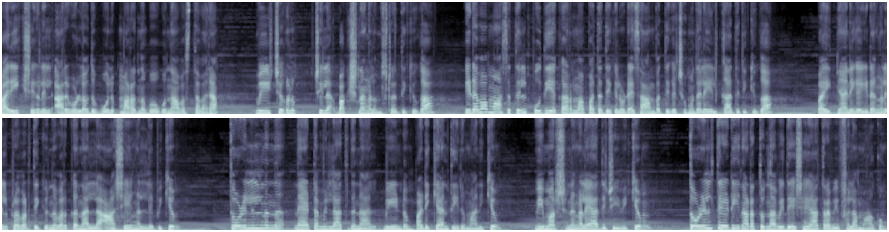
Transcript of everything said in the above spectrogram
പരീക്ഷകളിൽ അറിവുള്ളതുപോലും മറന്നുപോകുന്ന അവസ്ഥ വരാം. വീഴ്ചകളും ചില ഭക്ഷണങ്ങളും ശ്രദ്ധിക്കുക. ഇടവ മാസത്തിൽ പുതിയ കർമ്മ പദ്ധതികളുടെ സാമ്പത്തിക ചുമതല ഏൽക്കാതിരിക്കുക. വൈജ്ഞാനിക ഇടങ്ങളിൽ പ്രവർത്തിക്കുന്നവർക്ക് നല്ല ആശയങ്ങൾ ലഭിക്കും. തൊഴിലിൽ നിന്ന് നേട്ടമില്ലാത്തതിനാൽ വീണ്ടും പഠിക്കാൻ തീരുമാനിക്കും. വിമർശനങ്ങളെ അതിജീവിക്കും. തൊഴിൽ തേടി നടത്തുന്ന വിദേശയാത്ര വിഫലമാകും.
